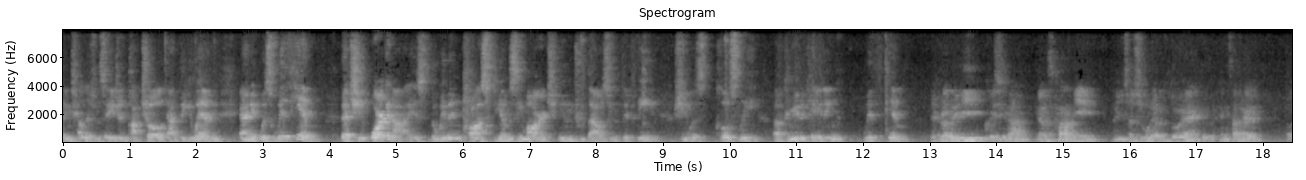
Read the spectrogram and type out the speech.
intelligence agent, Pak Chol, at the UN, and it was with him that she organized the Women Cross DMZ March in 2015. She was closely uh, communicating with him. 네, 그런데 이 크리스티나라는 사람이 2015년도에 그 행사를 어,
